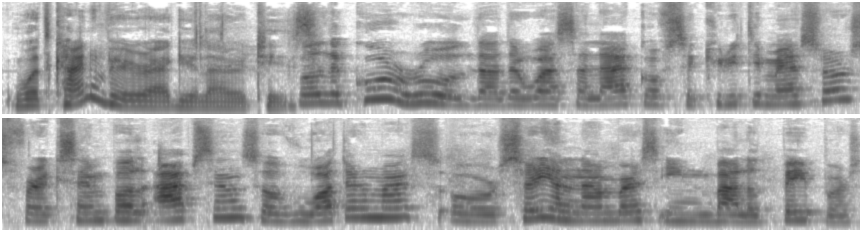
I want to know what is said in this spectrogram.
What kind of irregularities? Well, the court ruled that there was a lack of security measures, for example, absence of watermarks or serial numbers in ballot papers.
